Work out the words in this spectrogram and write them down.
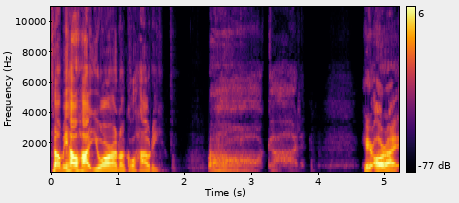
tell me how hot you are on Uncle Howdy. Oh God. Here, all right.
